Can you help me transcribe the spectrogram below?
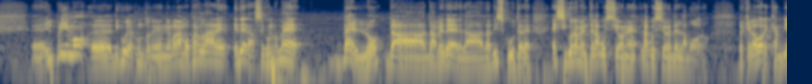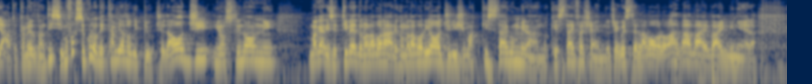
Eh, il primo, eh, di cui appunto ne, ne volevamo parlare, ed era secondo me bello da, da vedere, da, da, discutere, è sicuramente la questione, la questione del lavoro. Perché il lavoro è cambiato, è cambiato tantissimo, forse è quello che è cambiato di più, cioè da oggi i nostri nonni magari se ti vedono lavorare come lavori oggi dici ma chi stai combinando, che stai facendo, cioè questo è il lavoro, vai vai vai in miniera.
